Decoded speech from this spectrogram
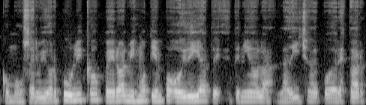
como servidor público, pero al mismo tiempo hoy día he tenido la, la dicha de poder estar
